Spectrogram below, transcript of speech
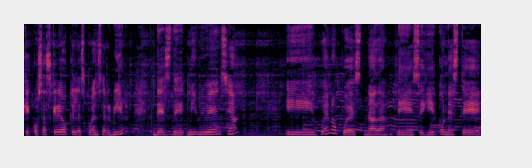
qué cosas creo que les pueden servir desde mi vivencia. Y bueno, pues nada, eh, seguir con este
